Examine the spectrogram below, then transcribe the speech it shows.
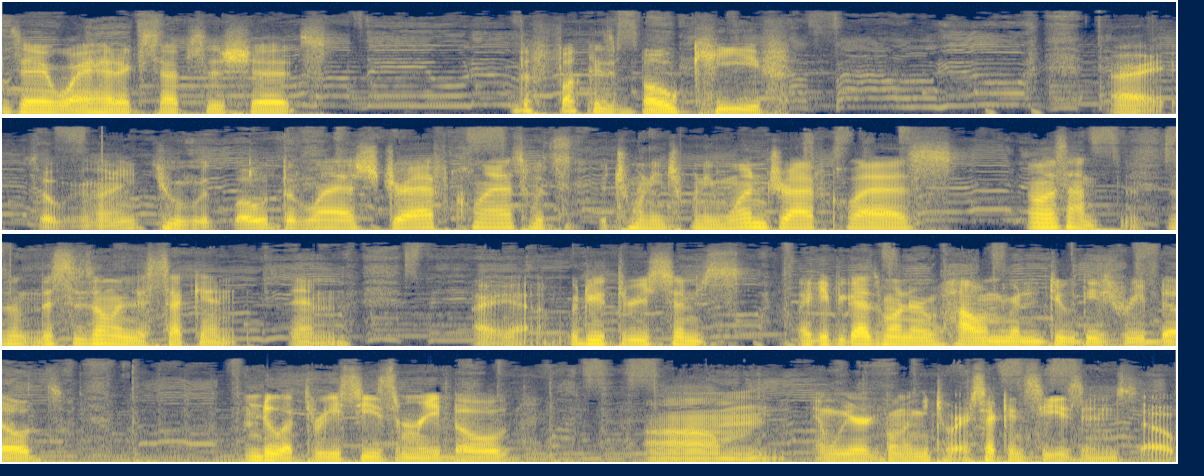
Isaiah Whitehead accepts his shits. Who the fuck is Bo Keefe? Alright, so we're going to load the last draft class, which is the 2021 draft class. Oh, it's not. This is, this is only the second sim. Alright, yeah. We do three sims. Like, if you guys wonder how I'm going to do these rebuilds, I'm going to do a three season rebuild. Um, and we are going into our second season, so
